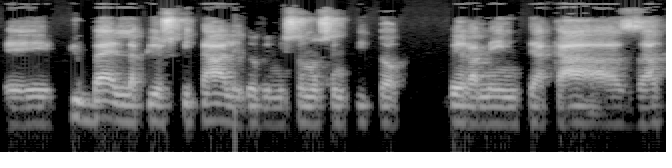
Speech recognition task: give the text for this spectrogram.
eh, più bella, più ospitale, dove mi sono sentito veramente a casa.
